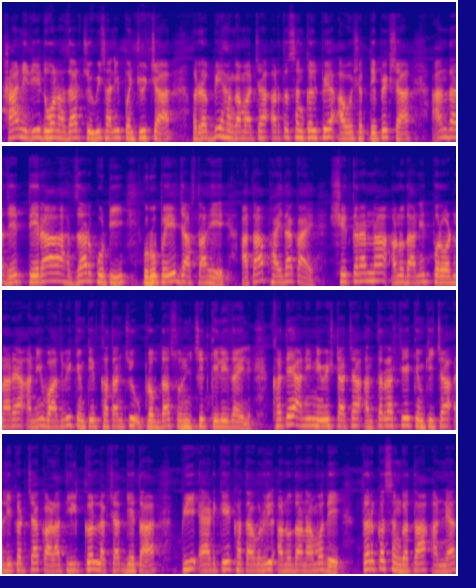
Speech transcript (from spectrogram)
हा निधी दोन हजार चोवीस आणि पंचवीसच्या रब्बी हंगामाच्या अर्थसंकल्पीय आवश्यकतेपेक्षा अंदाजे तेरा हजार कोटी रुपये जास्त आहे. आता फायदा काय? शेतकऱ्यांना अनुदानित परवडणाऱ्या आणि वाजवी किमतीत खतांची उपलब्धता सुनिश्चित केली जाईल. खते आणि निविष्टाच्या आंतरराष्ट्रीय किमतीच्या अलीकडच्या काळातील कल लक्षात घेता पी ॲड के खतावरील अनुदानामध्ये तर्कसंगता आणण्यात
